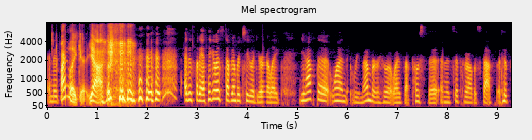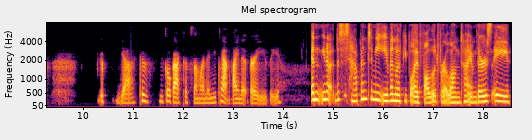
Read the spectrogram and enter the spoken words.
And it's, I like it. Yeah. and it's funny. I think it was step number two when you're like, you have to one remember who it was that posted it, and then sift through all the stuff. And it's, it's yeah, because you go back to someone and you can't find it very easy. And you know, this has happened to me even with people I've followed for a long time. There's a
